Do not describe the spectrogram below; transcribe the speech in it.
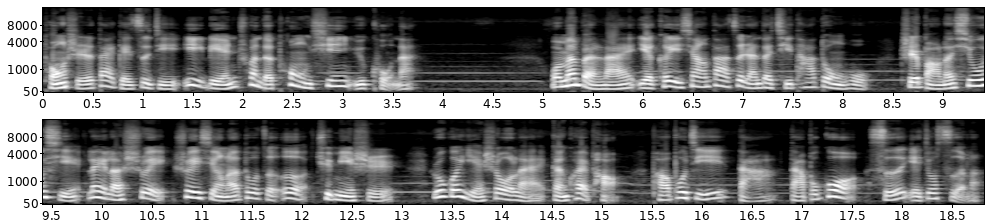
同时带给自己一连串的痛心与苦难。我们本来也可以像大自然的其他动物，吃饱了休息，累了睡，睡醒了肚子饿去觅食。如果野兽来，赶快跑。跑不及打，打不过死也就死了。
